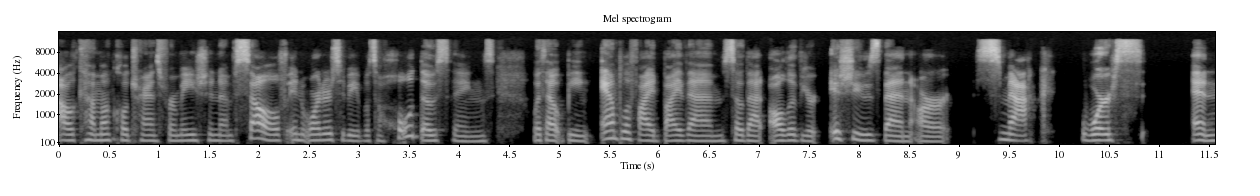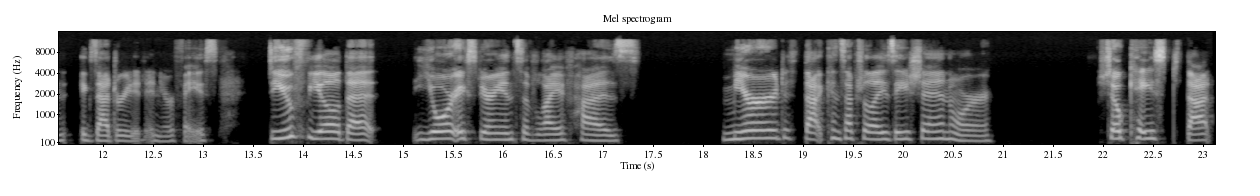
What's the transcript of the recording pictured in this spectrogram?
alchemical transformation of self in order to be able to hold those things without being amplified by them so that all of your issues then are smack worse and exaggerated in your face. Do you feel that your experience of life has mirrored that conceptualization or showcased that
